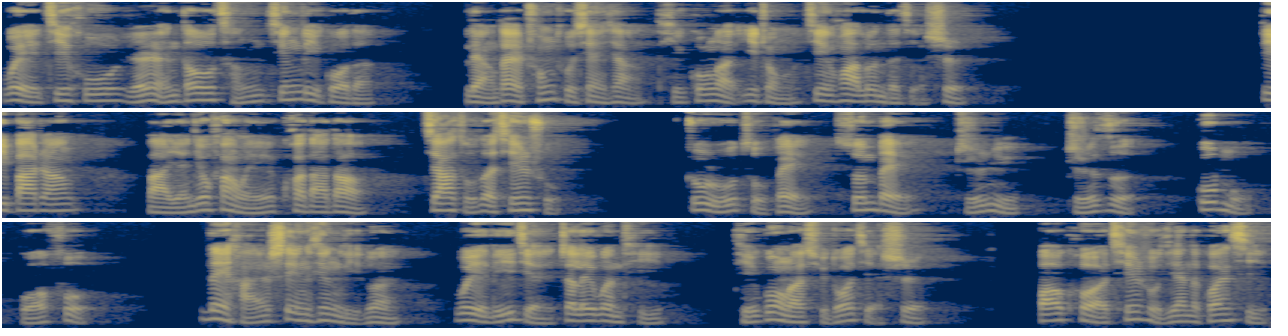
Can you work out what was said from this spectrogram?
为几乎人人都曾经历过的两代冲突现象提供了一种进化论的解释。第八章把研究范围扩大到家族的亲属，诸如祖辈、孙辈、侄女、侄子、姑母、伯父，内含适应性理论，为理解这类问题提供了许多解释，包括亲属间的关系。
